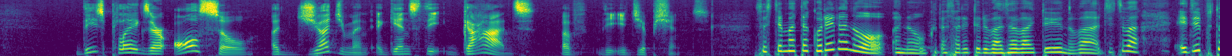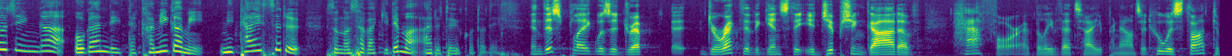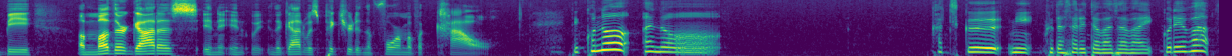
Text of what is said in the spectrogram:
these plagues are also a judgment against the gods of the Egyptians. そしてまたこれらのあの下されている災いというのは実はエジプト人が拝んでいた神々に対するその裁きでもあるということです。 And this plague was addrep- uh, directed against the Egyptian god of Hathor, I believe that's how you pronounce it, who was thought to be a mother goddess. In, in, the god was pictured in the form of a cow. でこのあの 家畜に下された災いこれは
